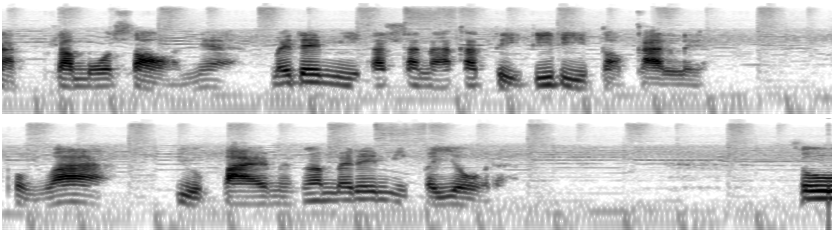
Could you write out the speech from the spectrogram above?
กับสโมสรเนี่ย ไม่ได้มีทัศนคติที่ดีต่อกันเลย ผมว่าอยู่ไปมันก็ไม่ได้มีประโยชน์อะสู้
